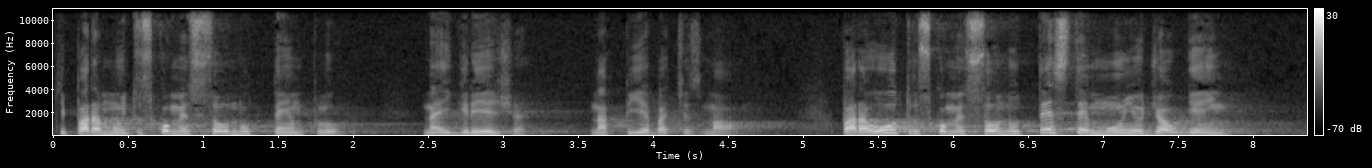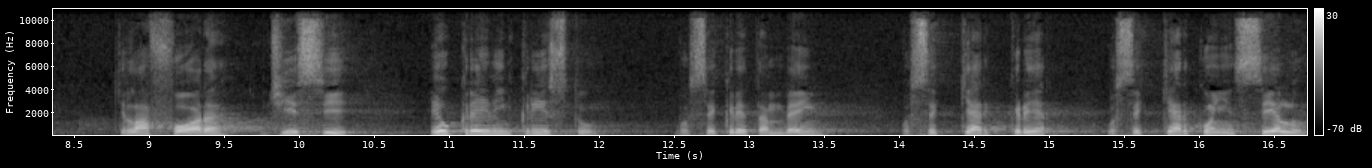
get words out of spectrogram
que para muitos começou no templo, na igreja, na pia batismal. Para outros começou no testemunho de alguém que lá fora disse: Eu creio em Cristo. Você crê também? Você quer crer? Você quer conhecê-lo?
